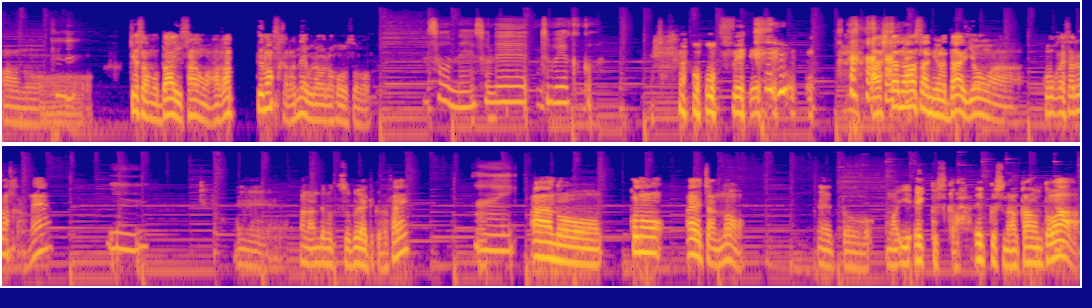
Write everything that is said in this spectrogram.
あのー今朝も第3話上がってますからね、裏裏放送。そうね。それ、つぶやくか。遅え。明日の朝には第4話公開されますからね。うん。えー、まあ何でもつぶやいてください。はい。あのーこの、あやちゃんの、えっ、と、まあ、い X か。X のアカウントは、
